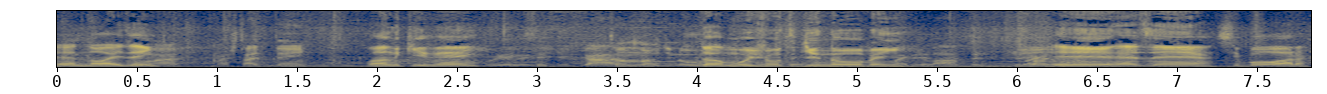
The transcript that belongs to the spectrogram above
É nóis, hein? Tem. Ano que vem. Tamo nós de novo. Tamo junto de novo, hein? Ei, resenha. Simbora.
